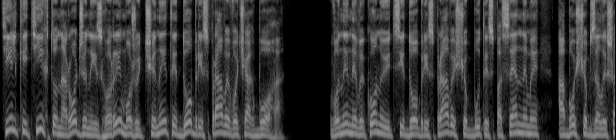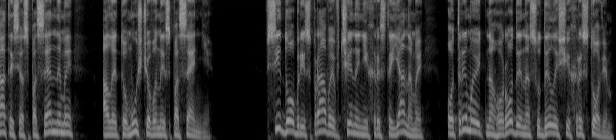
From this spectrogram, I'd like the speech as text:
Тільки ті, хто народжений згори, можуть чинити добрі справи в очах Бога. Вони не виконують ці добрі справи, щоб бути спасенними або щоб залишатися спасенними, але тому, що вони спасенні. Всі добрі справи, вчинені християнами, отримають нагороди на судилищі Христовім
